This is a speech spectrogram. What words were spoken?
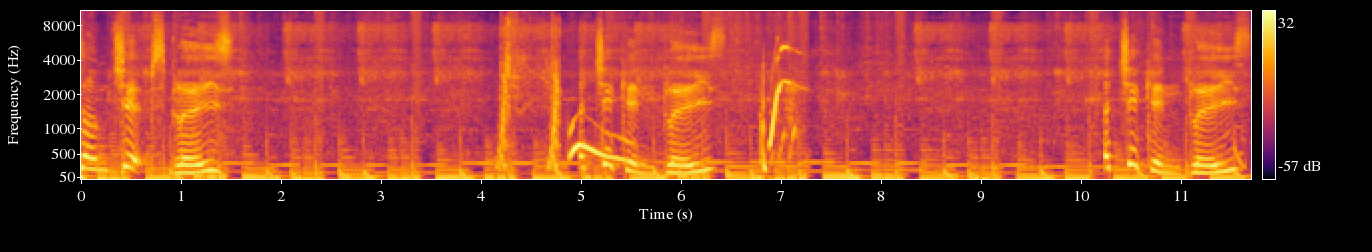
Some chips, please. A chicken, please. A chicken, please.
